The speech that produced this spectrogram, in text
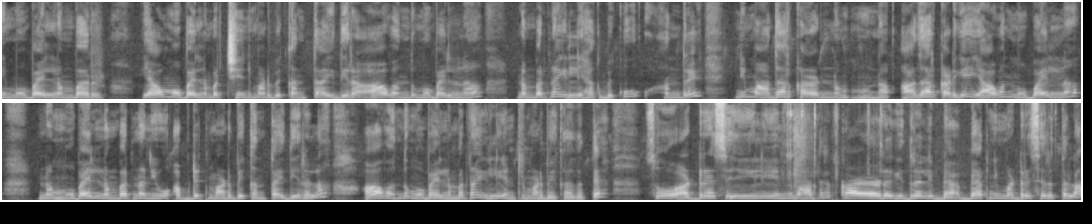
ನಿಮ್ಮ ಮೊಬೈಲ್ ನಂಬರ್ ಯಾವ ಮೊಬೈಲ್ ನಂಬರ್ ಚೇಂಜ್ ಮಾಡಬೇಕಂತ ಇದ್ದೀರಾ, ಆ ಒಂದು ಮೊಬೈಲ್ನ ನಂಬರ್ನ ಇಲ್ಲಿ ಹಾಕಬೇಕು. ಅಂದರೆ ನಿಮ್ಮ ಆಧಾರ್ ಕಾರ್ಡ್ನ ಆಧಾರ್ ಕಾರ್ಡ್ಗೆ ಯಾವೊಂದು ಮೊಬೈಲ್ನ ನ ಮೊಬೈಲ್ ನಂಬರ್ನ ನೀವು ಅಪ್ಡೇಟ್ ಮಾಡಬೇಕಂತ ಇದ್ದೀರಲ್ಲ, ಆ ಒಂದು ಮೊಬೈಲ್ ನಂಬರ್ನ ಇಲ್ಲಿ ಎಂಟ್ರ್ ಮಾಡಬೇಕಾಗತ್ತೆ. ಸೊ ಅಡ್ರೆಸ್ ಇಲ್ಲಿ ನಿಮ್ಮ ಆಧಾರ್ ಕಾರ್ಡ್ ಇದರಲ್ಲಿ ಬ್ಯಾಕ್ ನಿಮ್ಮ ಅಡ್ರೆಸ್ ಇರುತ್ತಲ್ಲ,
